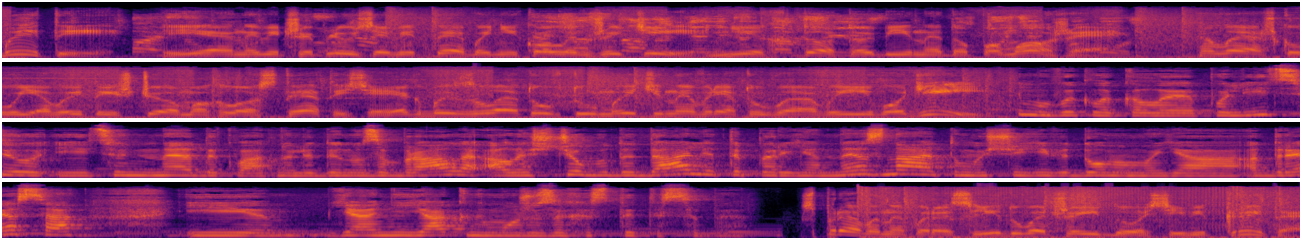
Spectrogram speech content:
бити. Я не відчеплюся від тебе ніколи в житті. Ніхто тобі не допоможе. Важко уявити, що могло статися, якби злату в ту мить не врятував її водій. Ми викликали поліцію і цю неадекватну людину забрали. Але що буде далі, тепер я не знаю, тому що їй відома моя адреса, і я ніяк не можу захистити себе. Справа на переслідувача й досі відкрита.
